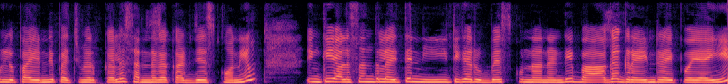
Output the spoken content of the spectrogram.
ఉల్లిపాయన్ని పచ్చిమిరపకాయలు సన్నగా కట్ చేసుకొని. ఇంక అలసందులు అయితే నీట్గా రుబ్బేసుకున్నానండి. బాగా గ్రైండర్ అయిపోయాయి.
